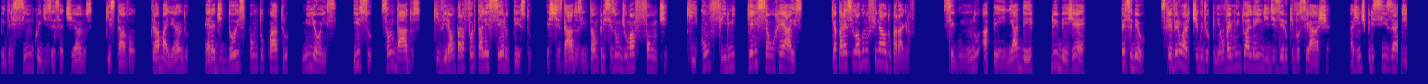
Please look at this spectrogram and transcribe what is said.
entre 5 e 17 anos que estavam trabalhando era de 2,4 milhões. Isso são dados que virão para fortalecer o texto. Estes dados, então, precisam de uma fonte que confirme que eles são reais, que aparece logo no final do parágrafo, segundo a PNAD do IBGE. Percebeu? Escrever um artigo de opinião vai muito além de dizer o que você acha. A gente precisa de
